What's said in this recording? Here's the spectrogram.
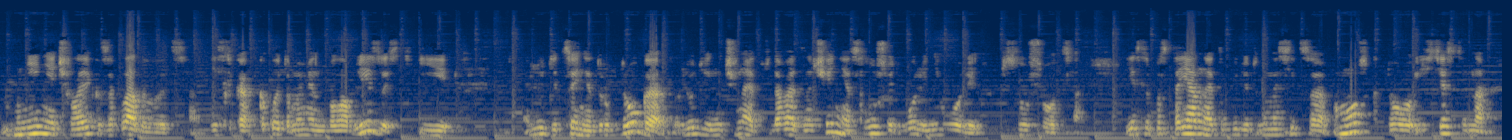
мнение человека закладывается. Если как в какой-то момент была близость и люди ценят друг друга, люди начинают придавать значение, слушать волей-неволей, прислушиваться. Если постоянно это будет выноситься в мозг, то, естественно,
